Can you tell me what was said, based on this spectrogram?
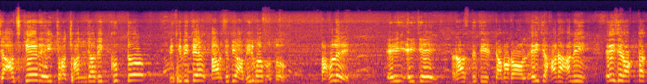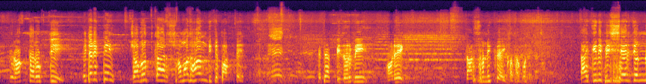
যে আজকের এই ঝঞ্ঝা বিক্ষুব্ধ পৃথিবীতে তার যদি আবির্ভাব হতো, তাহলে এই এই যে রাজনীতির টামাডল এই যে হানাহানি, এই যে রক্তা রক্তারক্তি, এটার একটি চমৎকার সমাধান দিতে পারতেন এটা বিধর্মী অনেক দার্শনিকরা এই কথা বলে তাই তিনি বিশ্বের জন্য,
